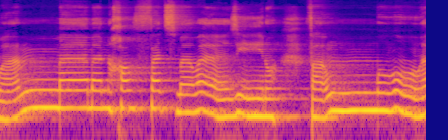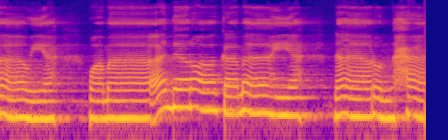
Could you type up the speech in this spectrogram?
وأما من خفت موازينه فأمه وما أدراك ما هي نار حامية.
